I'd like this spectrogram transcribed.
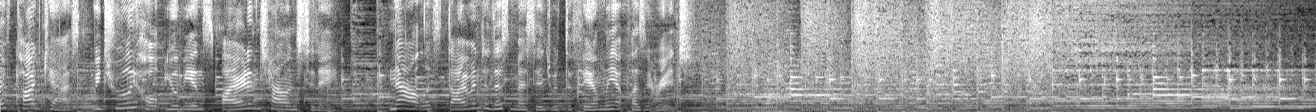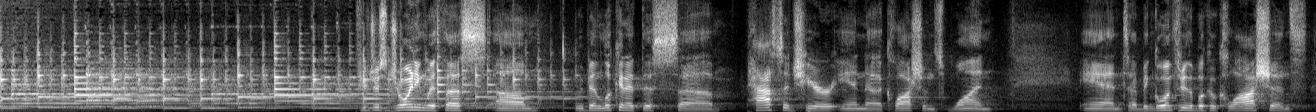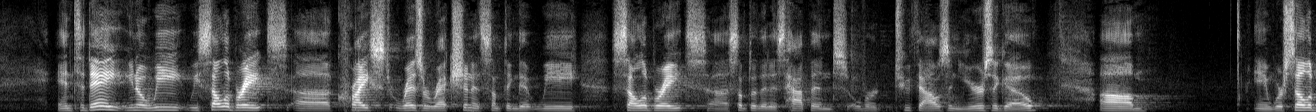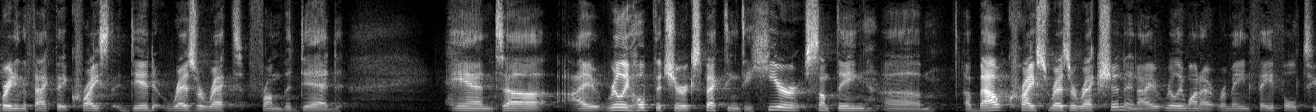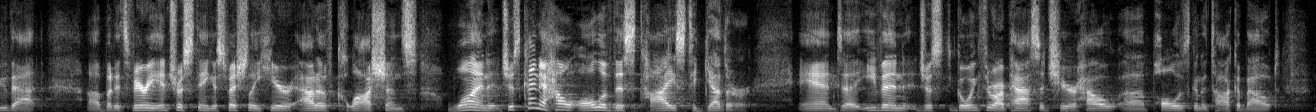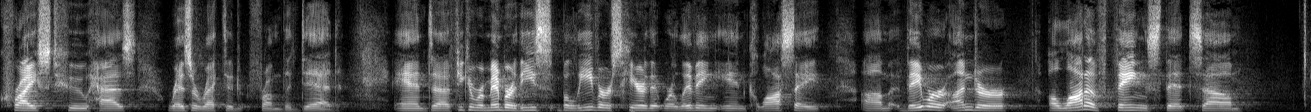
Life podcast. We truly hope you'll be inspired and challenged today. Now, let's dive into this message with the family at Pleasant Ridge. If you're just joining with us, um, we've been looking at this uh, passage here in uh, Colossians 1 and I've been going through the book of Colossians. And today, you know, we, we celebrate uh, Christ's resurrection. It's something that we celebrate, uh, something that has happened over 2,000 years ago. Um, and we're celebrating the fact that Christ did resurrect from the dead. And uh, I really hope that you're expecting to hear something um, about Christ's resurrection, and I really want to remain faithful to that. Uh, but it's very interesting, especially here out of Colossians 1, just kind of how all of this ties together. And uh, even just going through our passage here, how uh, Paul is going to talk about Christ who has resurrected from the dead. And uh, if you can remember, these believers here that were living in Colossae, um, they were under a lot of things that um,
